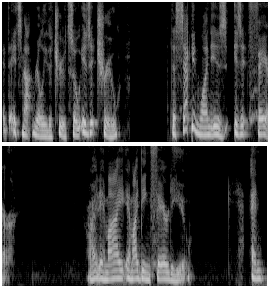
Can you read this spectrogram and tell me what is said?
it's not really the truth so is it true the second one is is it fair right am i am i being fair to you and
